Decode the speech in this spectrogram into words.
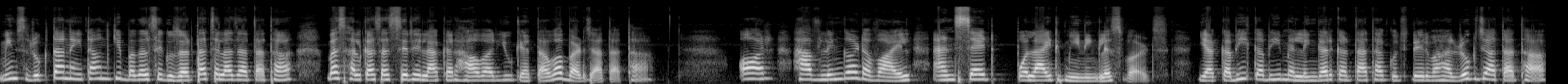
मीन्स रुकता नहीं था, उनकी बगल से गुजरता चला जाता था। बस हल्का सा सिर हिलाकर हाव आर यू? कहता हुआ बढ़ जाता था। और have lingered a while and said polite meaningless words या कभी कभी मैं लिंगर करता था, कुछ देर वहाँ रुक जाता था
